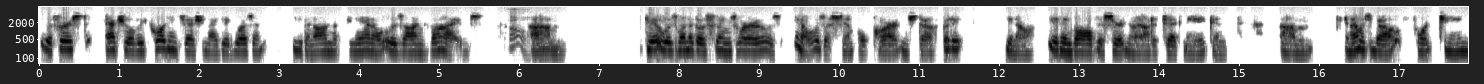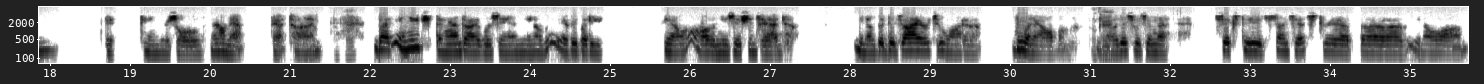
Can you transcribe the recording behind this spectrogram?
the first actual recording session I did wasn't even on the piano; it was on vibes. Oh. Um, it was one of those things where it was, you know, it was a simple part and stuff, but it, you know, it involved a certain amount of technique, and um, and I was about 14, 15 years old around that that time. Okay. But in each band I was in, you know, everybody, you know, all the musicians had, you know, the desire to want to do an album. Okay. You know, this was in the 60s, Sunset Strip, uh, you know, um,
